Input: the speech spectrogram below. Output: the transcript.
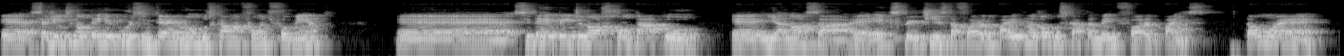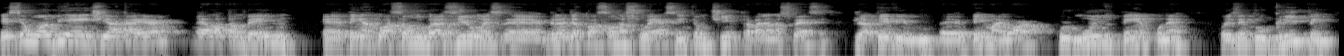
é, se a gente não tem recurso interno, vamos buscar uma fonte de fomento. É, se de repente o nosso contato é, e a nossa é, expertise está fora do país, nós vamos buscar também fora do país. Então, é, esse é um ambiente. E a Caer, ela também é, tem atuação no Brasil, mas é, grande atuação na Suécia. A gente tem um time trabalhando na Suécia, já teve bem maior por muito tempo, né? Por exemplo, o Gripen,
